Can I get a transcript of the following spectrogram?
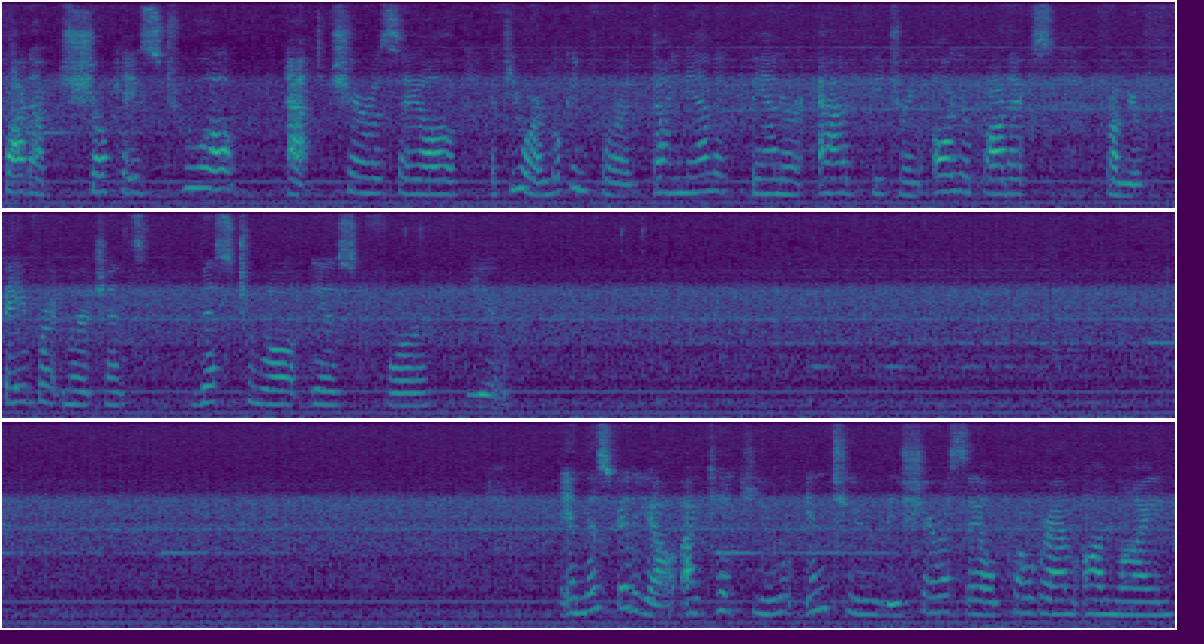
Product Showcase tool at ShareASale. If you are looking for a dynamic banner ad featuring all your products from your favorite merchants, this tool is for you. In this video, I take you into the ShareASale program online.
